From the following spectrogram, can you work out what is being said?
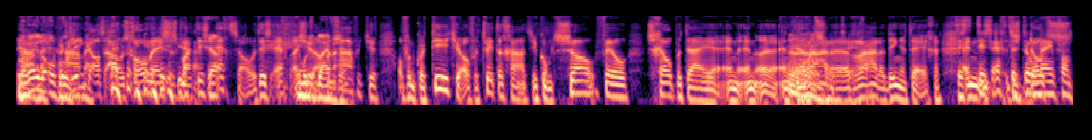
morele oproep. We klinken als oude schoolmeesters, maar het is ja. echt zo. Het is echt, als je, je op een zijn. avondje of een kwartiertje over Twitter gaat... je komt zoveel schelpartijen en, en, uh, en ja, rare, rare dingen tegen. Het is, en het is echt het, het domein doods... van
